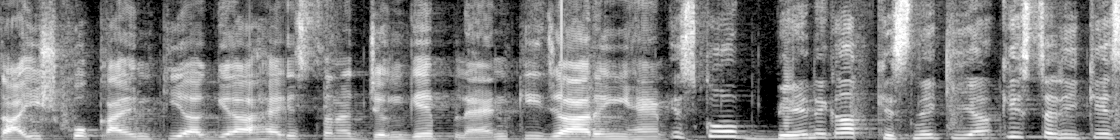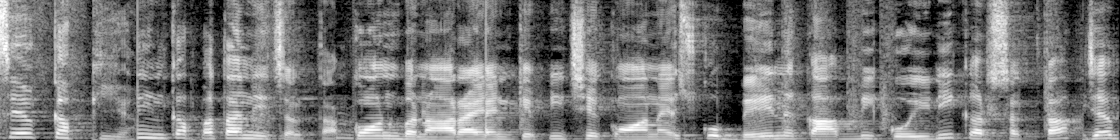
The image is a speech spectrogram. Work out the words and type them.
داعش کو قائم کیا گیا ہے، کس طرح جنگیں پلان کی جا رہی ہیں۔ اس کو بے نقاب کس نے کیا؟ کس طریقے سے کب کیا؟ ان کا پتہ نہیں چلتا۔ کون بنا رہا ہے؟ ان کے پیچھے کون ہے؟ اس کو بے نقاب بھی کوئی نہیں کر سکتا۔ جب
